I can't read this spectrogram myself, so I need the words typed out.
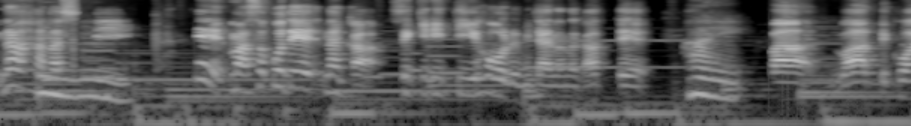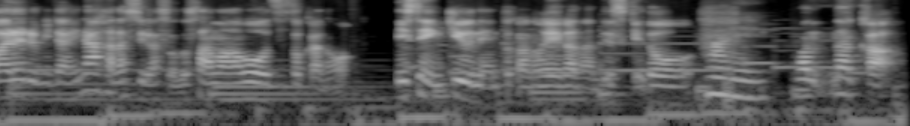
な話うんで、まあ、そこでなんかセキュリティホールみたいなのがあってはい。わーわーって壊れるみたいな話がその「サマーウォーズ」とかの2009年とかの映画なんですけど、はい。まあ、なんか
